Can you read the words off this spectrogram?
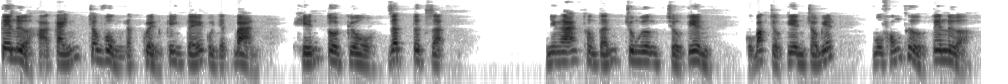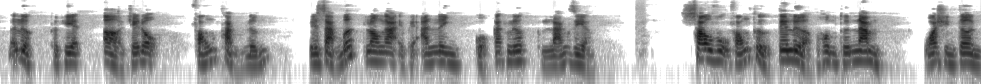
Tên lửa hạ cánh trong vùng đặc quyền kinh tế của Nhật Bản khiến Tokyo rất tức giận. Nhưng hãng thông tấn Trung ương Triều Tiên của Bắc Triều Tiên cho biết vụ phóng thử tên lửa đã được thực hiện ở chế độ phóng thẳng đứng để giảm bớt lo ngại về an ninh của các nước láng giềng. Sau vụ phóng thử tên lửa hôm thứ Năm, Washington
